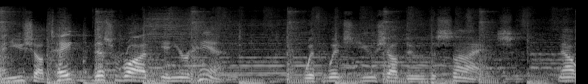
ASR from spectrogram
And you shall take this rod in your hand with which you shall do the signs. Now,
